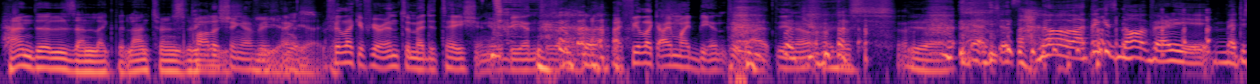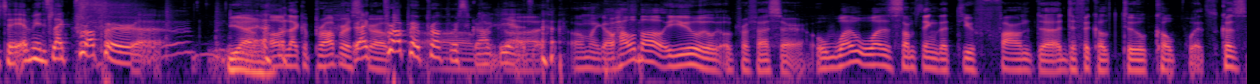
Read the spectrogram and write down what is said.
handles and like the lanterns. Really- polishing everything. Yeah, yeah, I feel like if you're into meditation, you'll be into that. I feel like I might be into that. You know, just yeah. Yeah, it's just no. I think it's not very meditative. I mean, it's like proper, uh, yeah, yeah. oh, like a proper scrub. like scrub. proper, proper Oh scrub. Yes. Oh my god. How about you, uh, Professor? What was something that you found uh, difficult to cope with? Because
